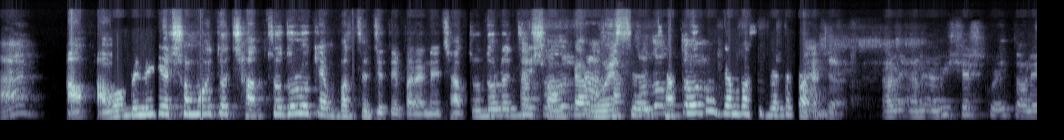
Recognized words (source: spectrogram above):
হ্যাঁ? আওয়ামী লীগের সময় তো ছাত্র দলও ক্যাম্পাসে যেতে পারে না ছাত্র দলের যে সংখ্যা রয়েছে ছাত্রদল ক্যাম্পাসে যেতে পারে আচ্ছা আমি আমি আমি শেষ করি তাহলে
